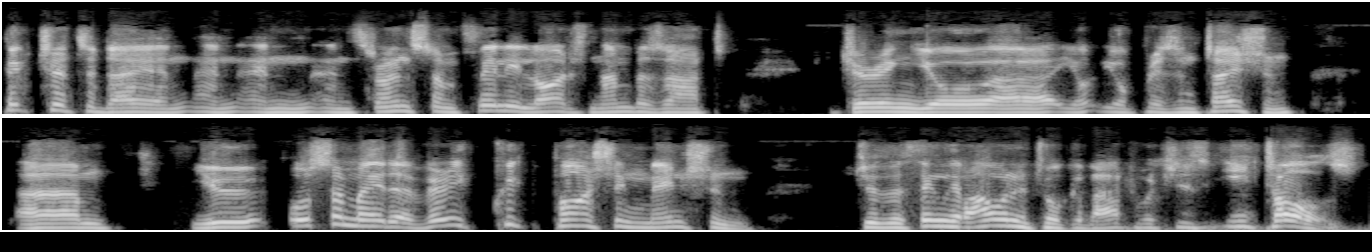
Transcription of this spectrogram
picture today and, and, and, and thrown some fairly large numbers out during your, uh, your, your, presentation. Um, you also made a very quick passing mention to the thing that I want to talk about, which is e-tolls.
